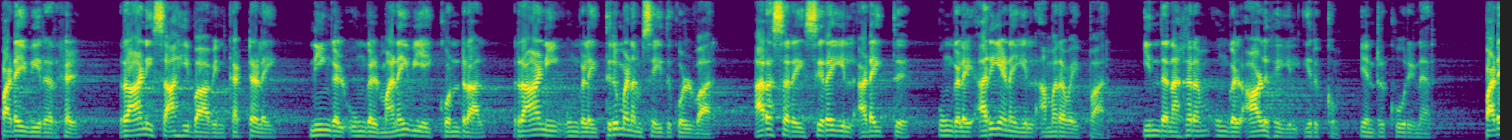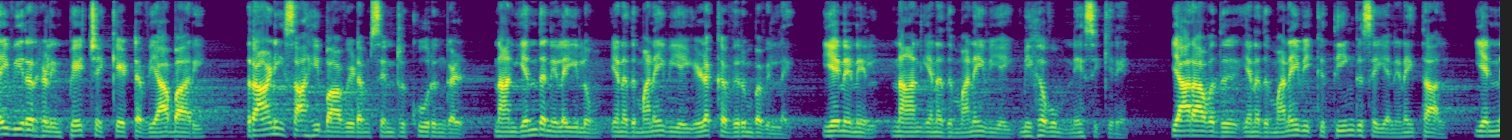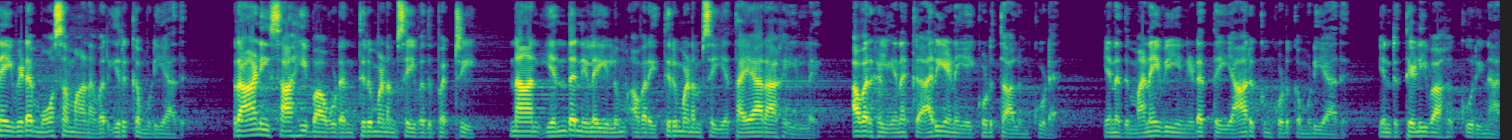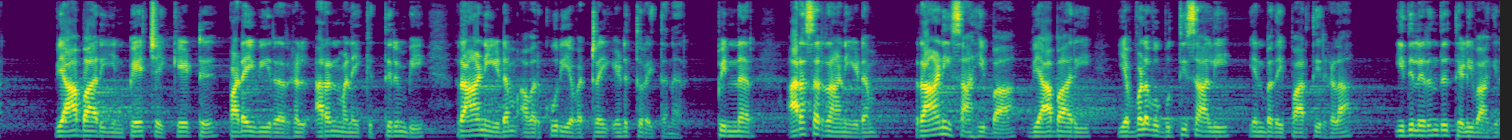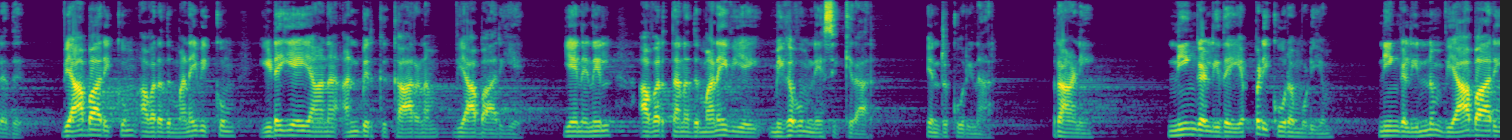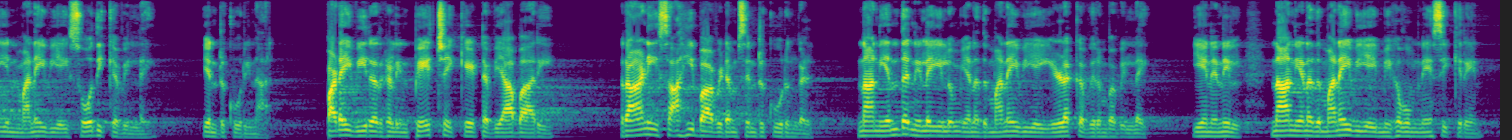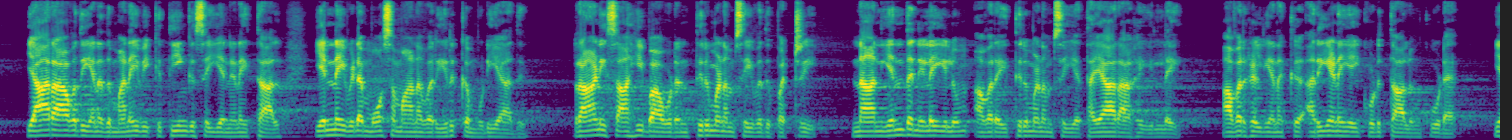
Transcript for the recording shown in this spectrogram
படை வீரர்கள் ராணி சாஹிபாவின் கட்டளை நீங்கள் உங்கள் மனைவியை கொன்றால் ராணி உங்களை திருமணம் செய்து கொள்வார். அரசரை சிறையில் அடைத்து உங்களை அரியணையில் அமர வைப்பார். இந்த நகரம் உங்கள் ஆளுகையில் இருக்கும் என்று கூறினர். படைவீரர்களின் பேச்சை பேச்சைக் கேட்ட வியாபாரி ராணி சாஹிபாவிடம் சென்று கூறுங்கள் நான் எந்த நிலையிலும் எனது மனைவியை இழக்க விரும்பவில்லை. ஏனெனில் நான் எனது மனைவியை மிகவும் நேசிக்கிறேன். யாராவது எனது மனைவிக்கு தீங்கு செய்ய நினைத்தால் என்னை விட மோசமானவர் இருக்க முடியாது. ராணி சாஹிபாவுடன் திருமணம் செய்வது பற்றி நான் எந்த நிலையிலும் அவரை திருமணம் செய்ய தயாராக இல்லை. அவர்கள் எனக்கு அரியணையை கொடுத்தாலும் கூட எனது மனைவியின் இடத்தை யாருக்கும் கொடுக்க முடியாது என்று தெளிவாக கூறினார். வியாபாரியின் பேச்சை கேட்டு படை வீரர்கள் அரண்மனைக்கு திரும்பி ராணியிடம் அவர் கூறியவற்றை எடுத்துரைத்தனர். பின்னர் அரசர் ராணியிடம் ராணி சாஹிபா வியாபாரி எவ்வளவு புத்திசாலி என்பதை பார்த்தீர்களா? இதிலிருந்து தெளிவாகிறது. வியாபாரிக்கும் அவரது மனைவிக்கும் இடையேயான அன்பிற்கு காரணம் வியாபாரியே. ஏனெனில் அவர் தனது மனைவியை மிகவும் நேசிக்கிறார் என்று கூறினார். ராணி நீங்கள் இதை எப்படி கூற முடியும்? நீங்கள் இன்னும் வியாபாரியின் மனைவியை சோதிக்கவில்லை என்று கூறினார். படை வீரர்களின் பேச்சை கேட்ட வியாபாரி ராணி சாஹிபாவிடம் சென்று கூறுங்கள் நான் எந்த நிலையிலும் எனது மனைவியை இழக்க விரும்பவில்லை. ஏனெனில் நான் எனது மனைவியை மிகவும் நேசிக்கிறேன். யாராவது எனது மனைவிக்கு தீங்கு செய்ய நினைத்தால் என்னை விட மோசமானவர் இருக்க முடியாது. ராணி சாஹிபாவுடன் திருமணம் செய்வது பற்றி நான் எந்த நிலையிலும் அவரை திருமணம் செய்ய தயாராக இல்லை. அவர்கள் எனக்கு அரியணையை கொடுத்தாலும் கூட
